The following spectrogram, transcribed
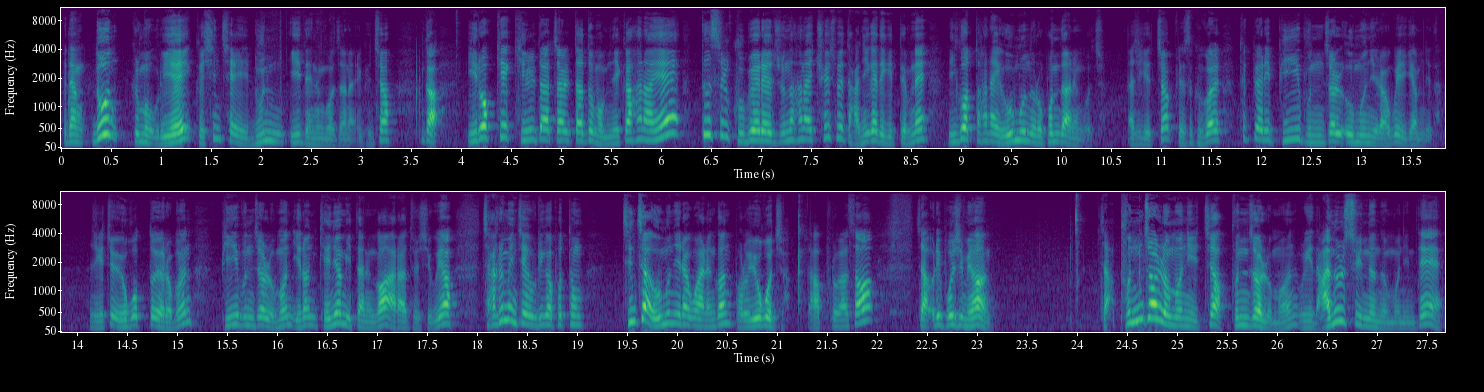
그냥 눈 그러면 우리의 그 신체의 눈이 되는 거잖아요. 그렇죠? 그러니까 이렇게 길다 짧다도 뭡니까? 하나의 뜻을 구별해주는 하나의 최소의 단위가 되기 때문에 이것도 하나의 의문으로 본다는 거죠. 아시겠죠? 그래서 그걸 특별히 비분절 의문이라고 얘기합니다. 아시겠죠? 요것도 여러분 비분절 의문 이런 개념이 있다는 거 알아두시고요. 자 그러면 이제 우리가 보통 진짜 의문이라고 하는 건 바로 요거죠. 자, 앞으로 가서 자 우리 보시면 자 분절 의문이 있죠. 분절 의문 우리 나눌 수 있는 의문인데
